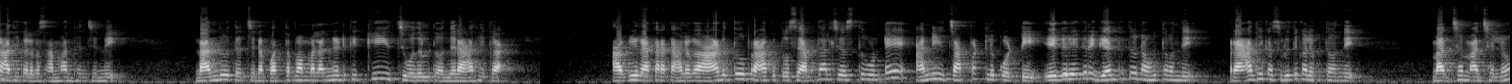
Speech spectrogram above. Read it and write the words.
రాధికలకు సంబంధించింది. నందు తెచ్చిన కొత్త బొమ్మలన్నిటికీ కీ ఇచ్చి వదులుతోంది రాధిక. అవి రకరకాలుగా ఆడుతూ ప్రాకుతూ శబ్దాలు చేస్తూ ఉంటే అన్నీ చప్పట్లు కొట్టి ఎగిరెగిరి గెంతుతూ నవ్వుతోంది. రాధిక శృతి కలుపుతోంది. మధ్య మధ్యలో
